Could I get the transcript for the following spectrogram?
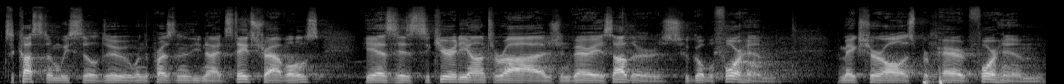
It's a custom we still do. When the President of the United States travels, he has his security entourage and various others who go before him and make sure all is prepared for him.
